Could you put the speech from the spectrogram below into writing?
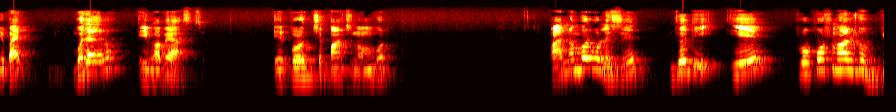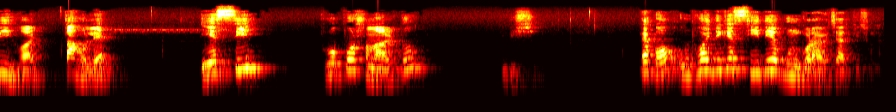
A by B বোঝা গেল? এইভাবে আসছে। এরপর হচ্ছে পাঁচ নম্বর। পাঁচ নম্বর বলেছে, যদি এ প্রপোর্শনাল টু বি হয়, তাহলে এসি প্রপোর্শনাল টু বিসি দেখো, উভয় দিকে সি দিয়ে গুণ করা হয়েছে আর কিছু না।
